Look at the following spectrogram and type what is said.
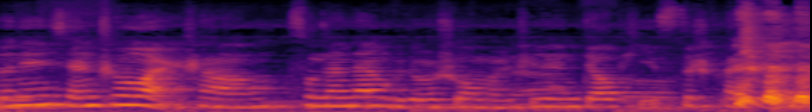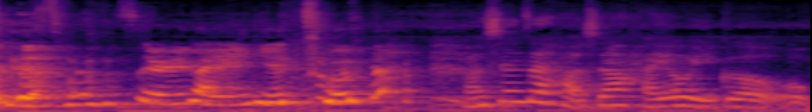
很多年前春晚上，宋丹丹不就说我们，之间貂皮四十块钱租，四十一块钱一天租的。然后现在好像还有一个，我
